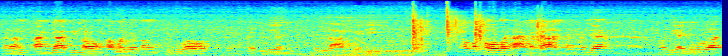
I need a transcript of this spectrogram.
ดังนั้นทางญาติพี่น้องเขาก็จะต้องคิดว่าเป็นเรื่องเป็นรางไม่ดีเขาก็โทรมาถามอาจารย์คนคนเนี้ยเขามีอายุแล้ว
